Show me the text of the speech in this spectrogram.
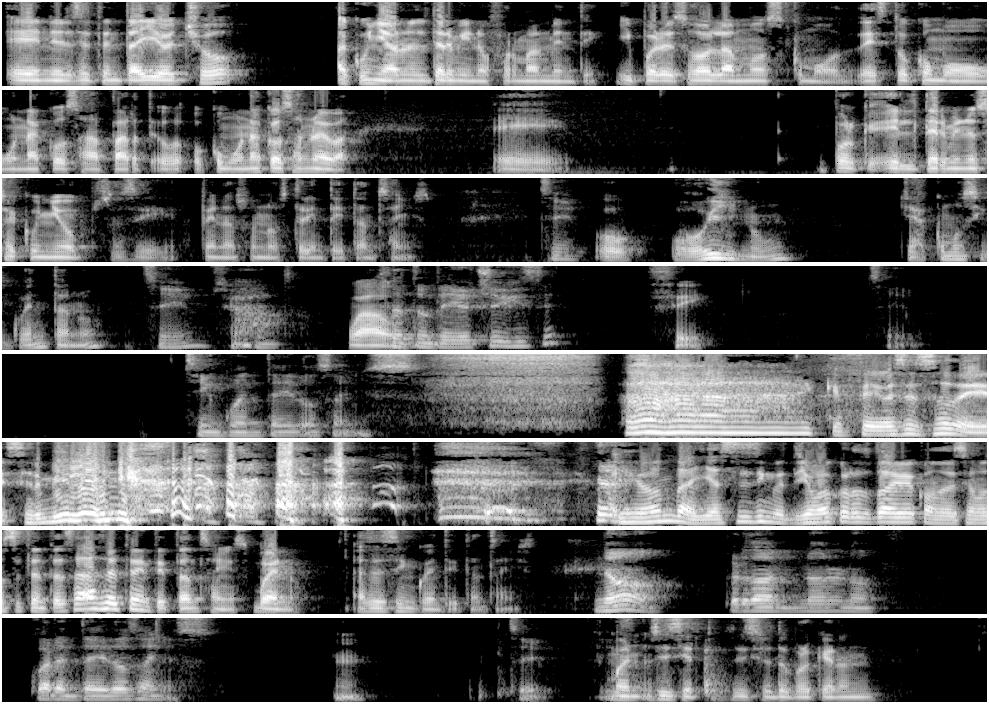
en el 78 acuñaron el término formalmente y por eso hablamos como de esto como una cosa aparte o, o como una cosa nueva. Eh, porque el término se acuñó pues, hace apenas unos treinta y tantos años. Sí, O hoy, ¿no? Ya como 50, ¿no? sí, 50. Wow. ¿78 dijiste? Sí. Sí. 52 años. Ay, qué feo es eso de ser millennial. ¿Qué onda? Ya hace 50. Yo me acuerdo todavía cuando decíamos 70. ah, Hace 30 y tantos años. Bueno, hace 50 y tantos años. No, perdón, no, no, no. 42 años. Mm. Sí. Bueno, sí es cierto, sí es cierto, porque eran,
